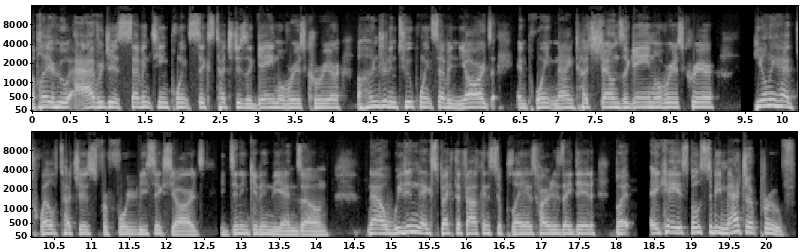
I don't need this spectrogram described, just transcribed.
A player who averages 17.6 touches a game over his career, 102.7 yards and 0.9 touchdowns a game over his career. He only had 12 touches for 46 yards. He didn't get in the end zone. Now, we didn't expect the Falcons to play as hard as they did, but AK is supposed to be matchup proof.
